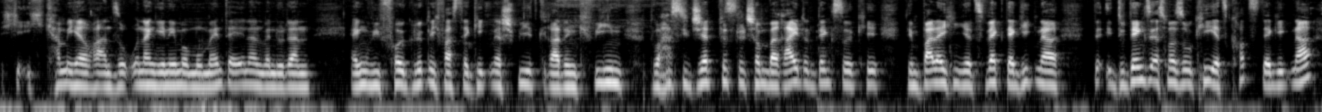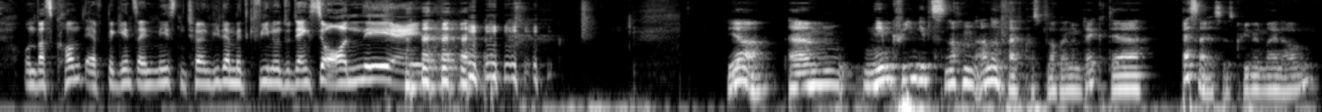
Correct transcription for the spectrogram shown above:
ich, ich kann mich auch an so unangenehme Momente erinnern, wenn du dann irgendwie voll glücklich warst, der Gegner spielt gerade in Queen, du hast die Jet Pistol schon bereit und denkst so, okay, den baller ich ihn jetzt weg. Der Gegner, du denkst erstmal so, okay, jetzt kotzt der Gegner und was kommt? Er beginnt seinen nächsten Turn wieder mit Queen und du denkst so, oh nee, ey. ja, ähm, neben Queen gibt es noch einen anderen Five-Cost-Blocker in dem Deck, der besser ist als Queen in meinen Augen.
